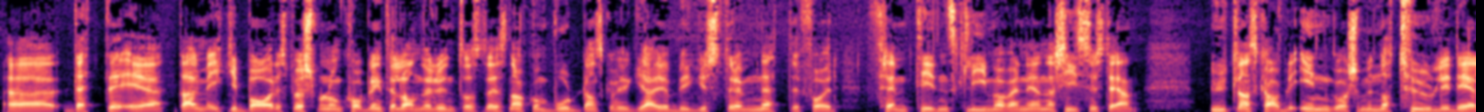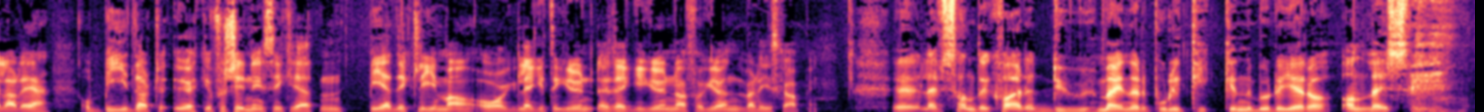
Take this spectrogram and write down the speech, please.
Dette er dermed ikke bare spørsmål om kobling til landet rundt oss. Det er snakk om hvordan skal vi greie å bygge strømnettet for fremtidens klimavennlige energisystem. Utenlandskabler inngår som en naturlig del av det og bidrar til å øke forsyningssikkerheten, bedre klima og legge, grunn, legge grunner for grønn verdiskaping. Leif Sande, hva er det du mener politikken burde gjøre annerledes?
